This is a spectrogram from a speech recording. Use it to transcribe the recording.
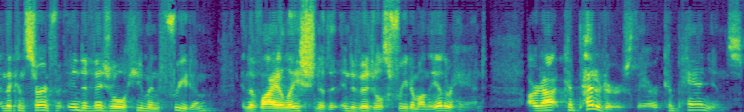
and the concern for individual human freedom and the violation of the individual's freedom, on the other hand, are not competitors, they are companions.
